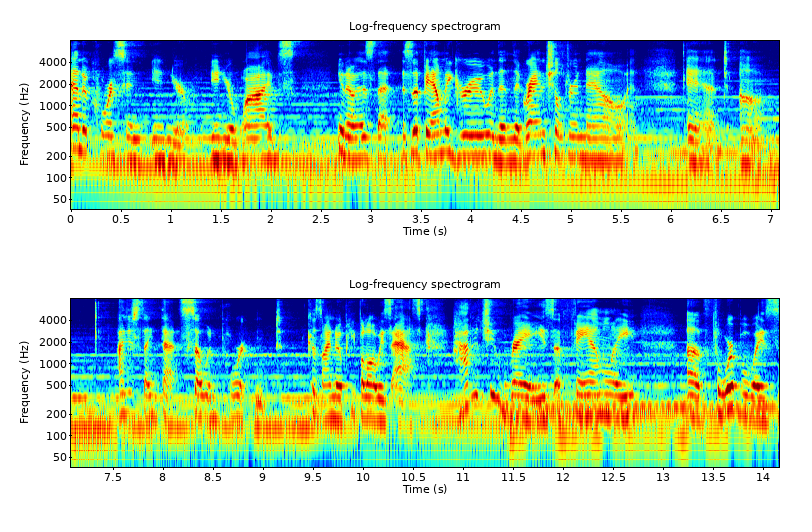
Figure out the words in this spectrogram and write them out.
and of course in in your in your wives, you know, as that as the family grew, and then the grandchildren now, and and um, I just think that's so important because I know people always ask, how did you raise a family of four boys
